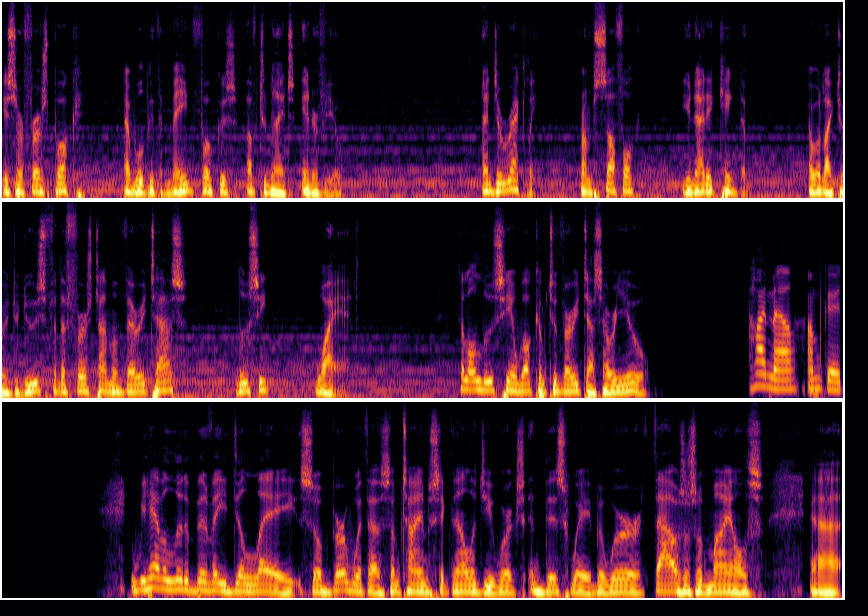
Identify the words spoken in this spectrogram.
is her first book and will be the main focus of tonight's interview. And directly from Suffolk, United Kingdom, I would like to introduce for the first time on Veritas, Lucy Wyatt. Hello, Lucy, and welcome to Veritas. How are you? Hi, Mel. I'm good. We have a little bit of a delay, so bear with us. Sometimes technology works this way, but we're thousands of miles uh,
